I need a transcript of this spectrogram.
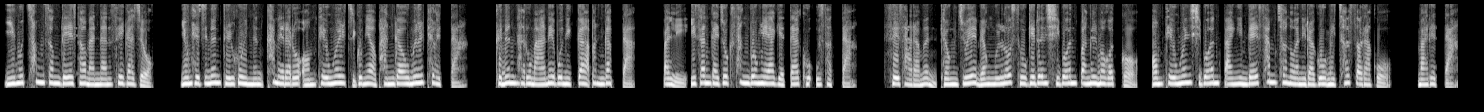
이후 첨성대에서 만난 세 가족. 윤혜진은 들고 있는 카메라로 엄태웅을 찍으며 반가움을 표했다. 그는 하루 만에 보니까 반갑다. 빨리 이산가족 상봉해야겠다고 웃었다. 세 사람은 경주의 명물로 소개된 10원 빵을 먹었고 엄태웅은 10원 빵인데 3천원이라고 미쳤어라고 말했다.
